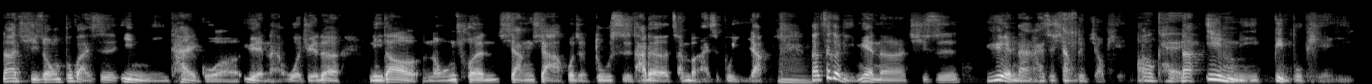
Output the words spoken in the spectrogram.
那其中不管是印尼、泰国、越南，我觉得你到农村、乡下或者都市，它的成本还是不一样。嗯，那这个里面呢，其实。越南还是相对比较便宜，OK。那印尼并不便宜，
